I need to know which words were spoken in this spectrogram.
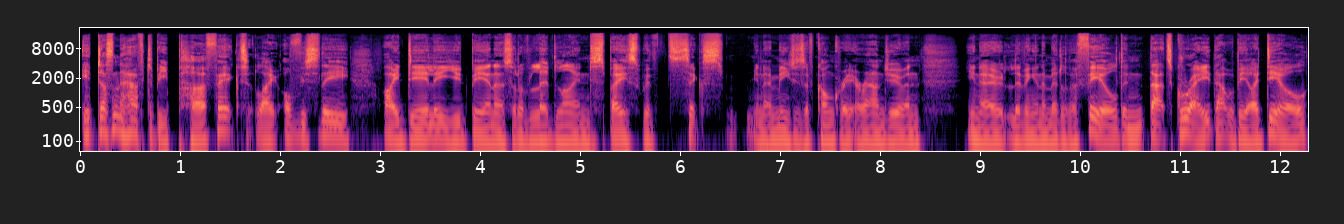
It doesn't have to be perfect. Like obviously, ideally, you'd be in a sort of lead-lined space with six, you know, meters of concrete around you, and you know, living in the middle of a field, and that's great. That would be ideal,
